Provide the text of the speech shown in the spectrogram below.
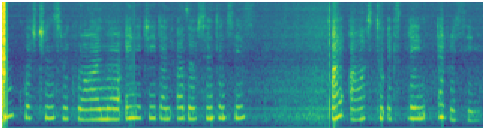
Do questions require more energy than other sentences? I ask to explain everything.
